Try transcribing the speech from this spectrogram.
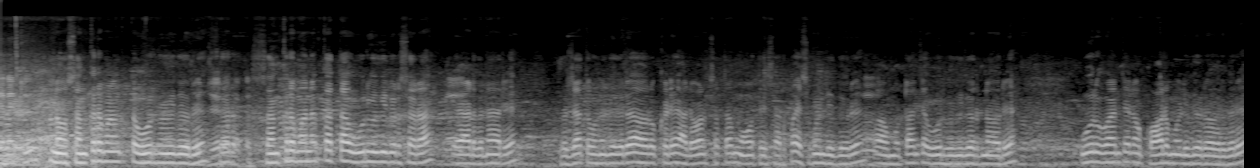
ಏನಾಯ್ತು? ನಾವು ಸಂಕ್ರಮಣಕ್ಕ ಊರಿಗೆ ಹೋಗಿದ್ದೇವೆ ರೀ ಸರ್ ಸಂಕ್ರಮಣಕ್ಕತ್ತ ಊರಿಗೆ ಹೋಗಿದ್ದೀವಿ ಸರ್. ಎರಡು ದಿನ ರೀ. ರಜಾ ತೊಗೊಂಡಿದ್ದೀವಿ ಅವ್ರ ಕಡೆ ಅಡ್ವಾನ್ಸ್ ಅಂತ ಮೂವತ್ತೈದು ಸಾವಿರ ರೂಪಾಯಿ ಇಸ್ಕೊಂಡಿದ್ದೀವಿ ರೀ ಆ ಮುಟ್ಟ ಅಂತ ಊರಿಗೆ ಹೋಗಿದ್ದೀವಿ ನಾವು ರೀ ಊರಿಗೆ ಅಂತ ನಾವು ಕಾಲ್ ಮಾಡಿದ್ದೀವಿ ರೀ ಅವ್ರಿಗೆ. ರೀ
